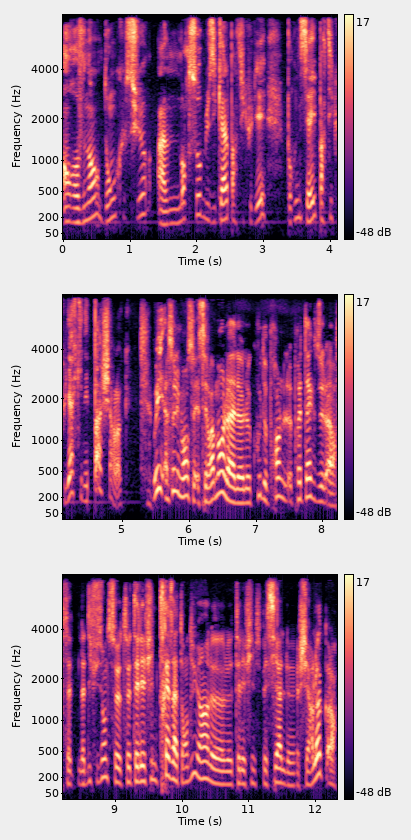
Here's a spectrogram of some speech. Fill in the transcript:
en revenant donc sur un morceau musical particulier pour une série particulière qui n'est pas Sherlock. Oui, absolument. C'est vraiment la, le, le, coup de prendre le prétexte de alors la diffusion de ce, de ce téléfilm très attendu, hein, le, le, téléfilm spécial de Sherlock. Alors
